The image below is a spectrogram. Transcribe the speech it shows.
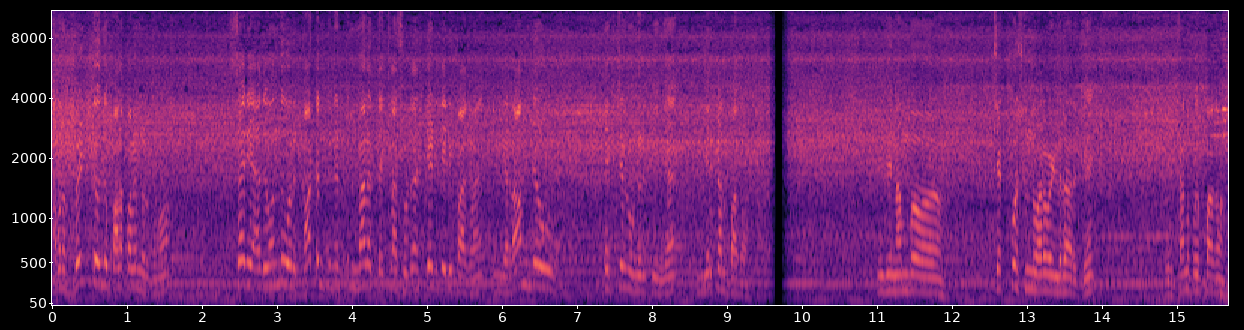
அப்புறம் பெல்ட் வந்து பல பலன்னு இருக்கணும். சரி அது வந்து ஒரு காட்டன் துணி எடுத்துட்டு மேலே தைக்கலாம் சொல்லிட்டு தேடி தேடி பார்க்குறேன். இங்கே ராம்தேவ் டெக்ஸ்டைல் ஒன்று இருக்குங்க இங்கே. இங்கே இருக்கான்னு பார்க்குறேன் இது நம்ம செக் போஸ்ட்லேருந்து வர வழியில் தான் இருக்குது இருக்கான்னு போய் பார்க்கலாம்.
